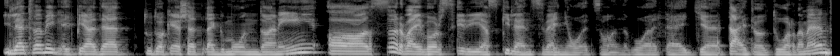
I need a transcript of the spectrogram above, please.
Illetve még egy példát tudok esetleg mondani, a Survivor Series 98-on volt egy eh, title tournament,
